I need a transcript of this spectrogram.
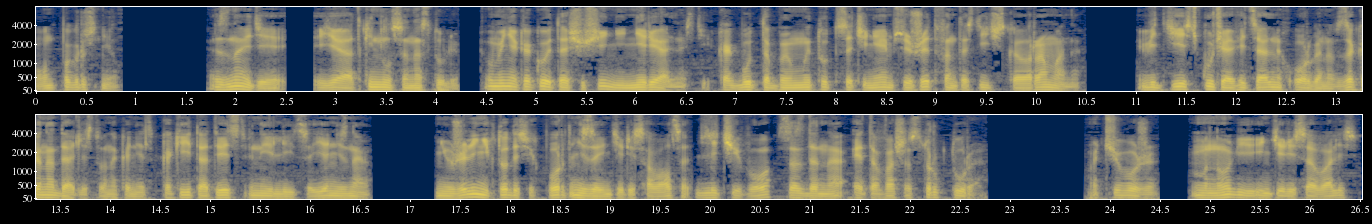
Он погрустнел. Знаете, я откинулся на стуле. У меня какое-то ощущение нереальности, как будто бы мы тут сочиняем сюжет фантастического романа. Ведь есть куча официальных органов, законодательство, наконец, какие-то ответственные лица, я не знаю. Неужели никто до сих пор не заинтересовался, для чего создана эта ваша структура? Отчего же? Многие интересовались.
